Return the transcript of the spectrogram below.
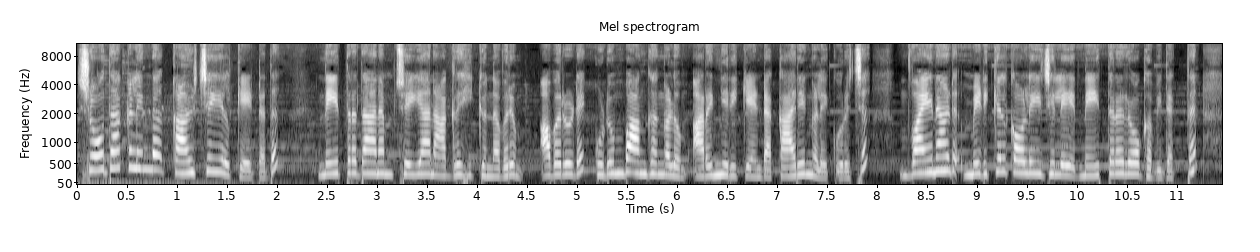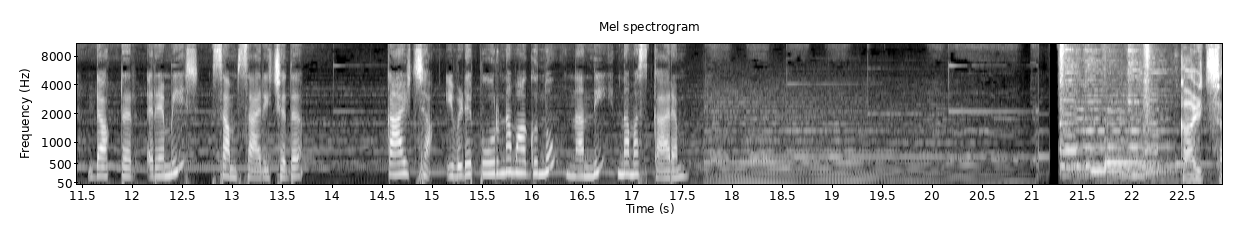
ശ്രോതാക്കൾ ഇന്ന് കാഴ്ചയിൽ കേട്ടത് നേത്രദാനം ചെയ്യാൻ ആഗ്രഹിക്കുന്നവരും അവരുടെ കുടുംബാംഗങ്ങളും അറിഞ്ഞിരിക്കേണ്ട കാര്യങ്ങളെക്കുറിച്ച് വയനാട് മെഡിക്കൽ കോളേജിലെ നേത്രരോഗ വിദഗ്ധൻ ഡോക്ടർ രമേശ് സംസാരിച്ചത്. കാഴ്ച ഇവിടെ പൂർണമാകുന്നു. നന്ദി നമസ്കാരം. കാഴ്ച.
